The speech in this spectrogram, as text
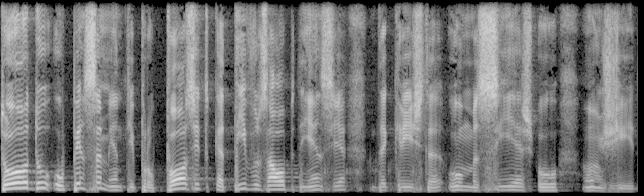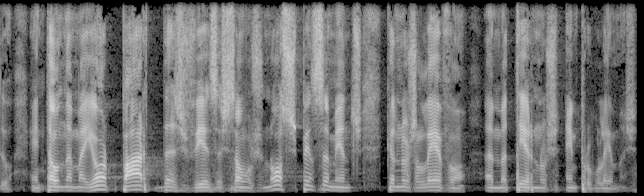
todo o pensamento e propósito cativos à obediência de Cristo, o Messias, o ungido. Então, na maior parte das vezes, são os nossos pensamentos que nos levam a meter-nos em problemas.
